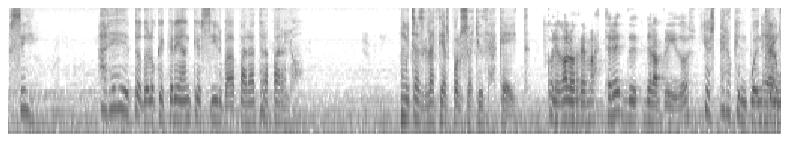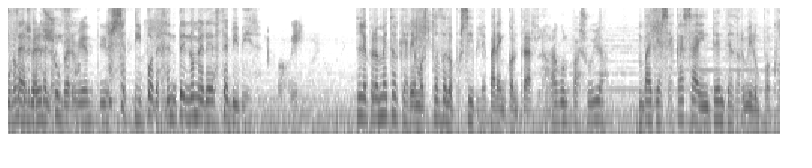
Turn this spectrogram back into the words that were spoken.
Sí. Haré todo lo que crean que sirva para atraparlo. Muchas gracias por su ayuda, Kate. Colega, los remasteres de, de la Play 2. Y espero que encuentre algunos que se súper hizo. bien, tío. Ese tipo de gente no merece vivir. Uy, Le prometo que haremos todo lo posible para encontrarlo. la culpa suya. Váyase a casa e intente dormir un poco.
